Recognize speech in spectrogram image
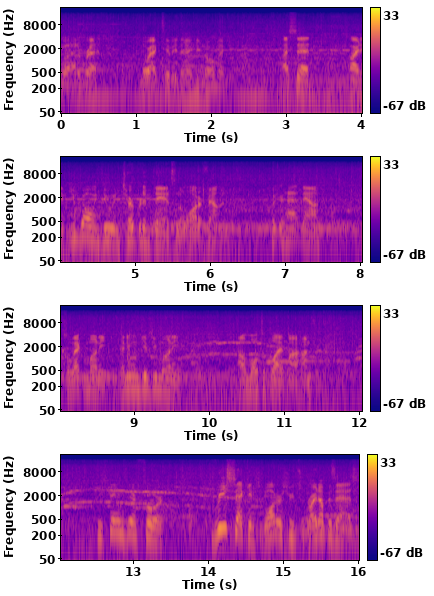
Well, out of breath. More activity than I do normally. I said, all right, if you go and do interpretive dance in the water fountain, put your hat down, collect money. If anyone gives you money, I'll multiply it by 100. He stands there for three seconds, water shoots right up his ass,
